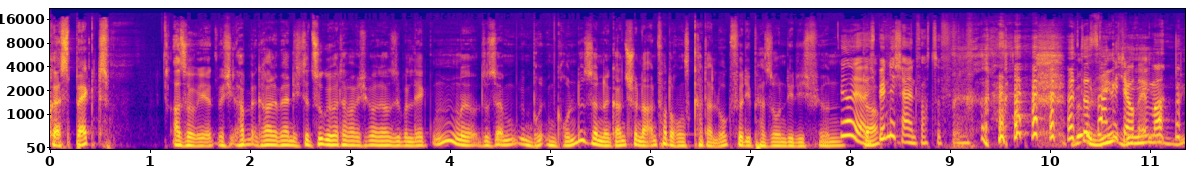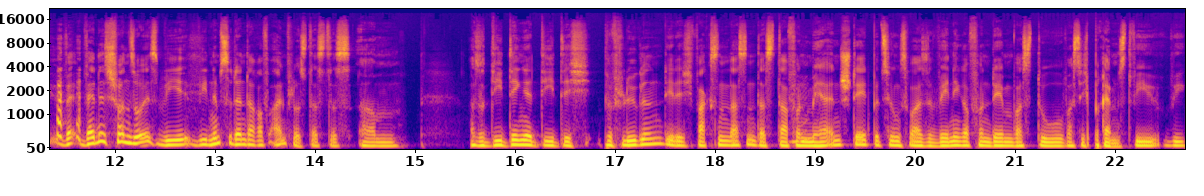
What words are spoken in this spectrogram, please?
Respekt. Also ich habe mir gerade, während ich dazugehört habe, habe ich mir ganz überlegt, mh, hm, das ist im, im Grunde ist ein ganz schöner Anforderungskatalog für die Person, die dich führen. Ja, ja, darf. ich bin nicht einfach zu führen. das sage ich auch wie, immer. Wenn es schon so ist, wie, wie nimmst du denn darauf Einfluss, dass das, ähm, also die Dinge, die dich beflügeln, die dich wachsen lassen, dass davon mhm. mehr entsteht, beziehungsweise weniger von dem, was du, was dich bremst. Wie, wie,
